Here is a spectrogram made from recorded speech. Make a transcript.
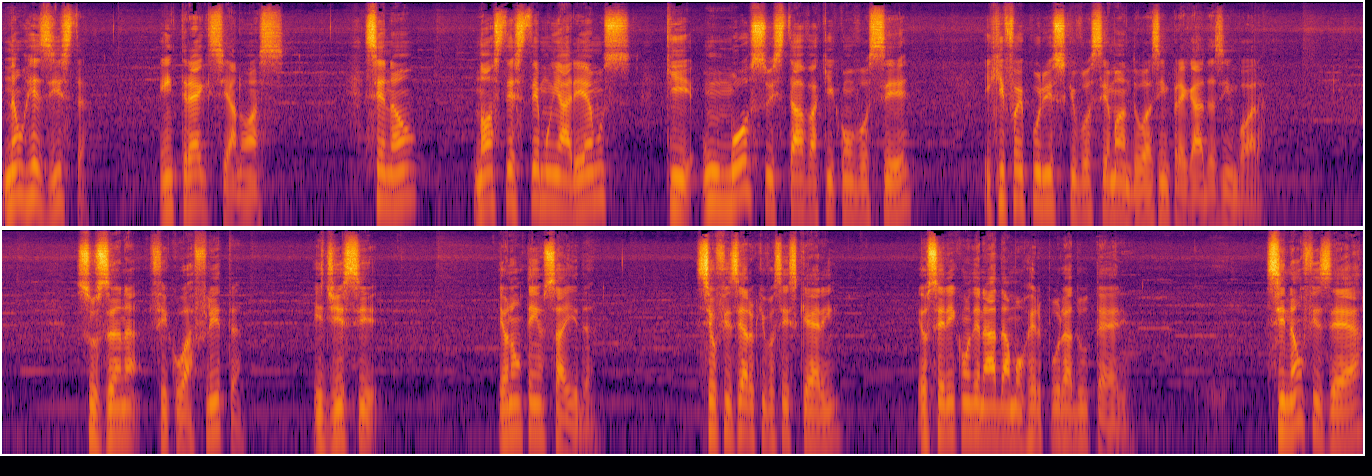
Não resista, entregue-se a nós. Senão, nós testemunharemos que um moço estava aqui com você e que foi por isso que você mandou as empregadas embora. Susana ficou aflita e disse: Eu não tenho saída. Se eu fizer o que vocês querem, eu serei condenada a morrer por adultério. Se não fizer,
